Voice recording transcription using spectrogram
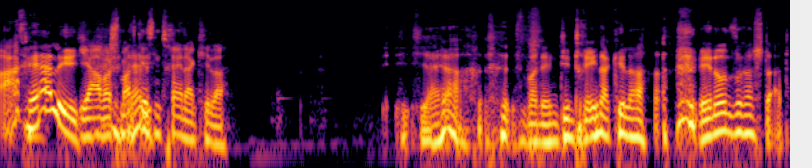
Ach, herrlich. Ja, aber Schmatke Herrlich. ist ein Trainerkiller. Ja, ja. Man nennt den Trainerkiller in unserer Stadt.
